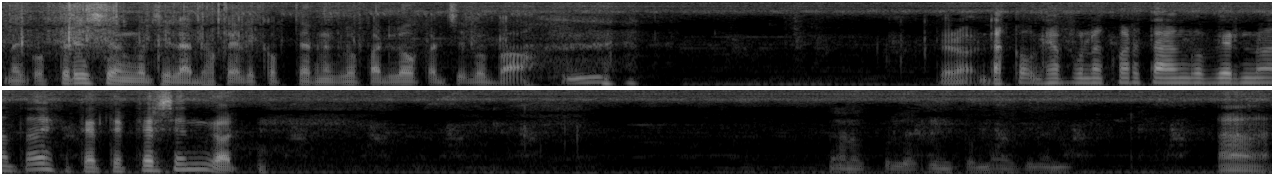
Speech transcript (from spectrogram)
Nag-operasyon gud sila do kay helicopter naglupad-lupad sa baba. Pero dako gyapon na kwarta ang gobyerno ato eh 30% god. Ano pula mo ginano. Ah.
